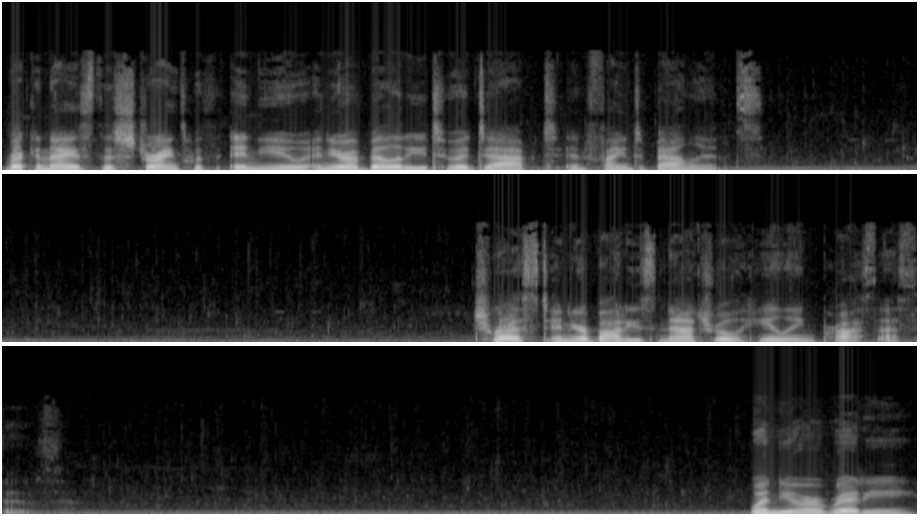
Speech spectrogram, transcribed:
Recognize the strength within you and your ability to adapt and find balance. Trust in your body's natural healing processes. When you are ready,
